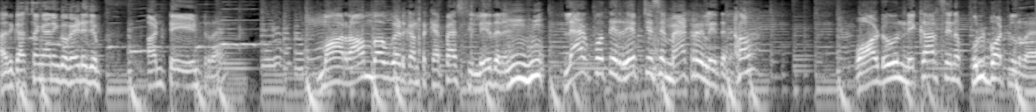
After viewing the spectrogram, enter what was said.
అది కష్టంగా ఇంకొక ఐడియా చెప్పు అంటే ఏంట్రా మా రాంబాబు గారికి అంత కెపాసిటీ లేదని. లేకపోతే రేప్ చేసే మ్యాటరే లేదని వాడు నికార్సైన ఫుల్ బాటిల్ రా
